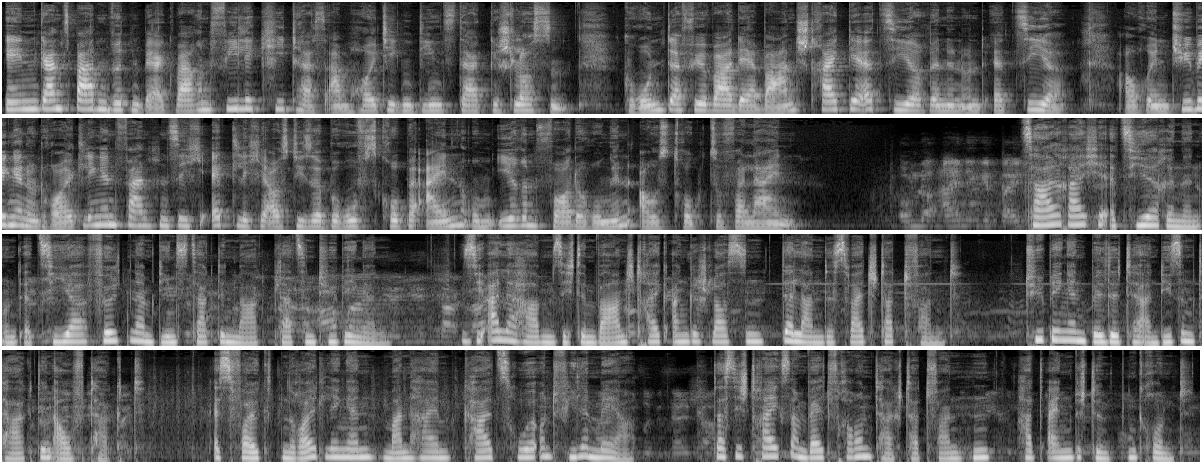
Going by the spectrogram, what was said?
In ganz Baden-Württemberg waren viele Kitas am heutigen Dienstag geschlossen. Grund dafür war der Warnstreik der Erzieherinnen und Erzieher. Auch in Tübingen und Reutlingen fanden sich etliche aus dieser Berufsgruppe ein, um ihren Forderungen Ausdruck zu verleihen. Zahlreiche Erzieherinnen und Erzieher füllten am Dienstag den Marktplatz in Tübingen. Sie alle haben sich dem Warnstreik angeschlossen, der landesweit stattfand. Tübingen bildete an diesem Tag den Auftakt. Es folgten Reutlingen, Mannheim, Karlsruhe und viele mehr. Dass die Streiks am Weltfrauentag stattfanden, hat einen bestimmten Grund.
